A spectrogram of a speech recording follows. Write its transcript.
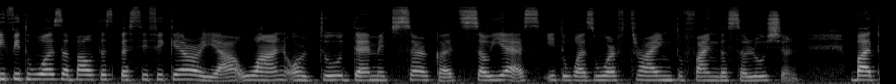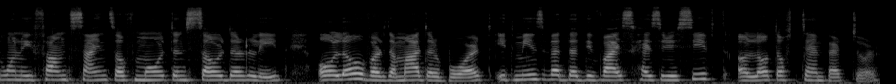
If it was about a specific area, one or two damaged circuits, so yes, it was worth trying to find a solution. But when we found signs of molten solder lead all over the motherboard, it means that the device has received a lot of temperature.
